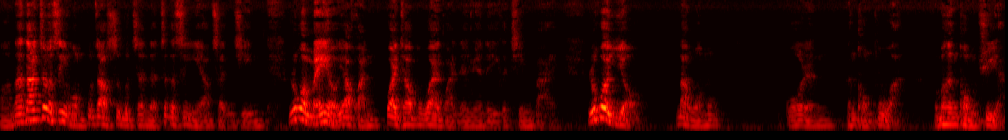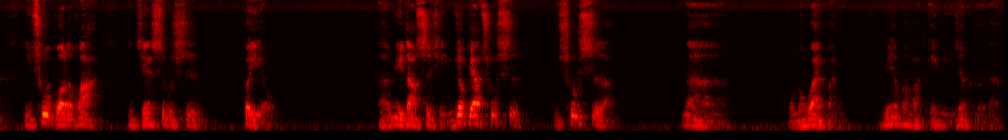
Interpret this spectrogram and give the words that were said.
啊。那当然这个事情我们不知道是不是真的，这个事情也要澄清。如果没有，要还外交部外管人员的一个清白；如果有，那我们国人很恐怖啊，我们很恐惧啊。你出国的话，你今天是不是会有呃遇到事情？你就不要出事，你出事了，那我们外管。没有办法给你任何的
